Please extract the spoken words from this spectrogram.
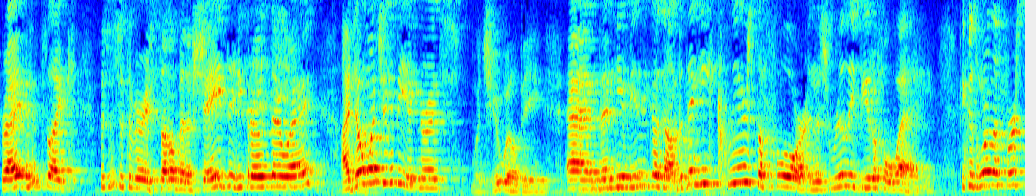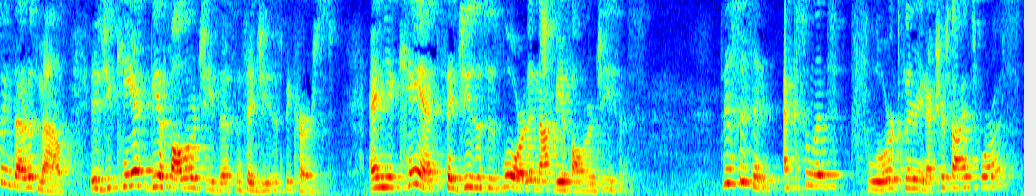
right? It's like, this is just a very subtle bit of shade that he throws their way. I don't want you to be ignorant which you will be. And then he immediately goes on. But then he clears the floor in this really beautiful way. Because one of the first things out of his mouth is you can't be a follower of Jesus and say, Jesus be cursed. And you can't say Jesus is Lord and not be a follower of Jesus. This is an excellent floor clearing exercise for us.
